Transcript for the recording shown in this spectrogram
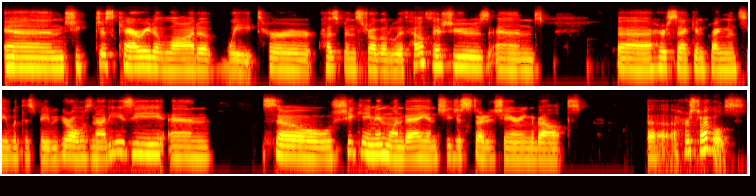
and she just carried a lot of weight. Her husband struggled with health issues, and uh, her second pregnancy with this baby girl was not easy. And so she came in one day and she just started sharing about uh, her struggles.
